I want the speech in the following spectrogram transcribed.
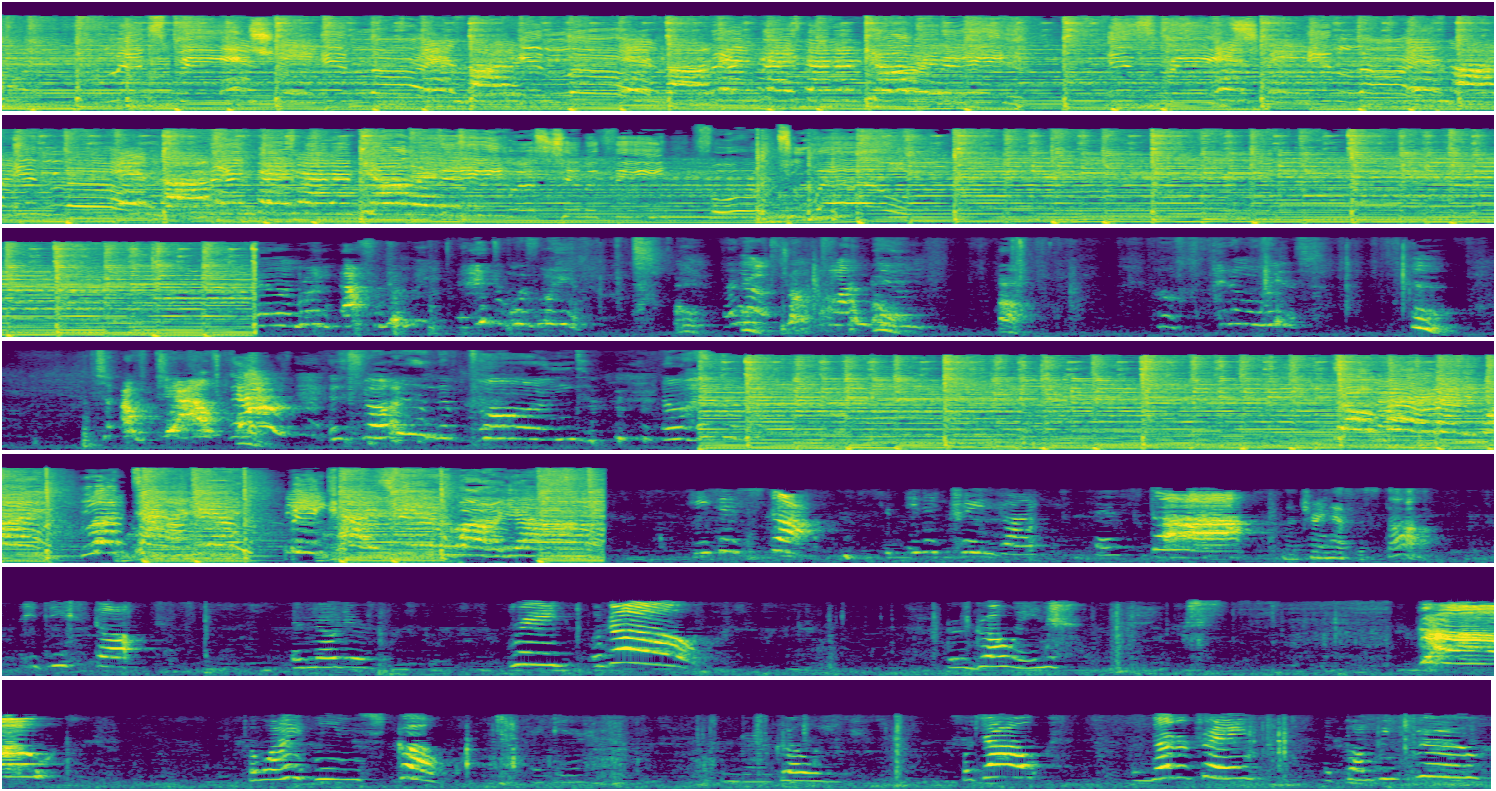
train has to stop. He stopped. And now there's green. Oh no! They're going. Go! The white means go. They're going. Watch out! Another train is bumping through.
